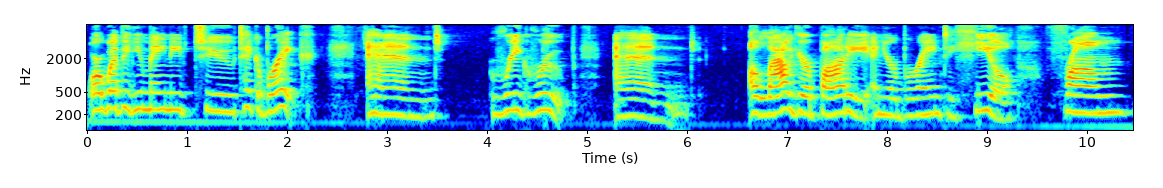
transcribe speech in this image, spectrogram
or whether you may need to take a break and regroup and allow your body and your brain to heal from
